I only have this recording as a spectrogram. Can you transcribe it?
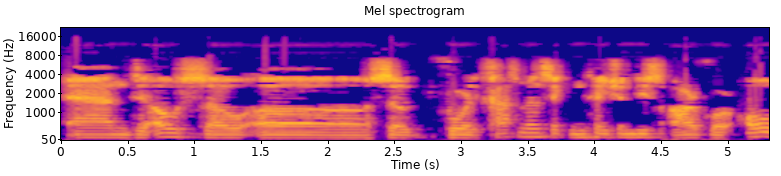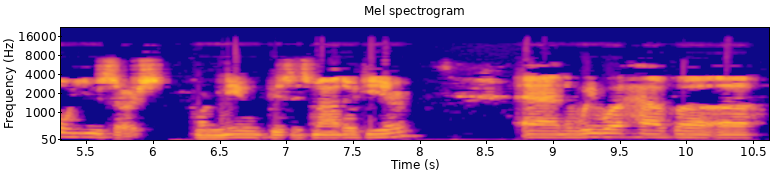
And also, uh, so for the customer segmentation, these are for all users for new business model here and we will have a, a,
